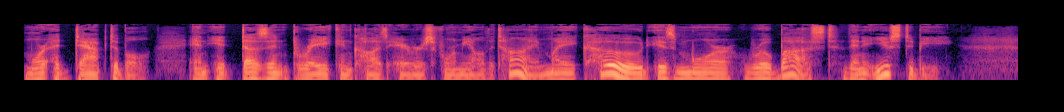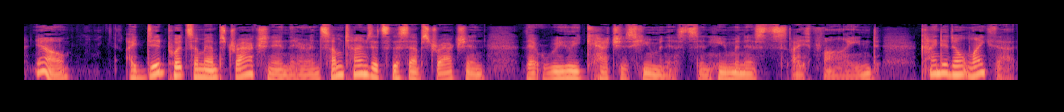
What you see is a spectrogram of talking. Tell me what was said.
more adaptable, and it doesn't break and cause errors for me all the time. My code is more robust than it used to be. Now, I did put some abstraction in there, and sometimes it's this abstraction that really catches humanists, and humanists, I find, kind of don't like that.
